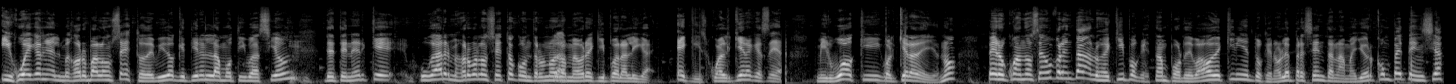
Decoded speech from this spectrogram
y juegan el mejor baloncesto debido a que tienen la motivación de tener que jugar el mejor baloncesto contra uno de los mejores equipos de la liga. X, cualquiera que sea. Milwaukee, cualquiera de ellos, ¿no? Pero cuando se enfrentan a los equipos que están por debajo de 500, que no le presentan la mayor competencia,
